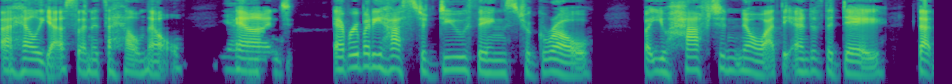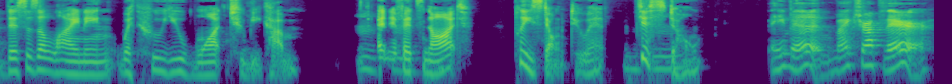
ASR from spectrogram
a hell yes, then it's a hell no. Yeah. And everybody has to do things to grow, but you have to know at the end of the day that this is aligning with who you want to become. Mm-hmm. And if mm-hmm. it's not, please don't do it. Mm-hmm. Just don't. Amen. Mic drop there.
